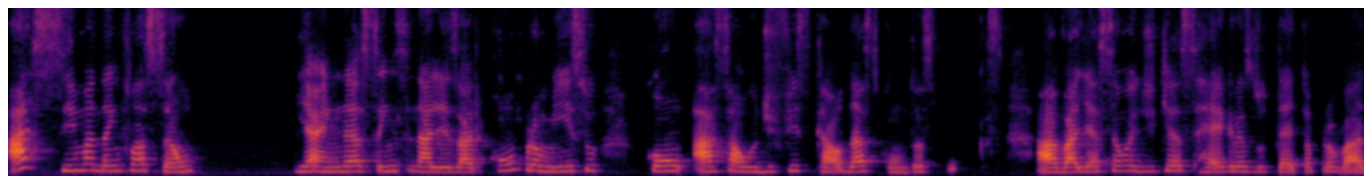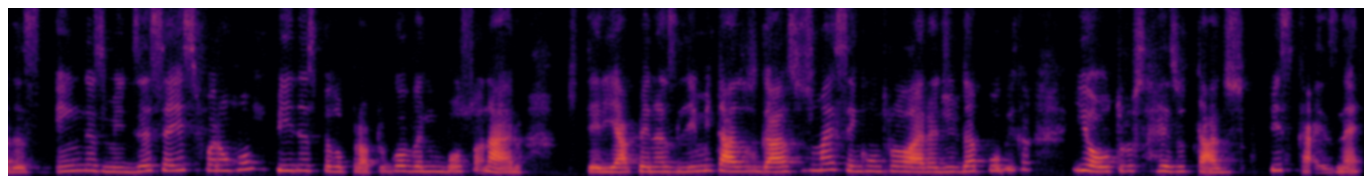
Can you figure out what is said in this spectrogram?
acima da inflação e ainda assim sinalizar compromisso com a saúde fiscal das contas públicas. A avaliação é de que as regras do teto aprovadas em 2016 foram rompidas pelo próprio governo Bolsonaro, que teria apenas limitado os gastos, mas sem controlar a dívida pública e outros resultados fiscais, né?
